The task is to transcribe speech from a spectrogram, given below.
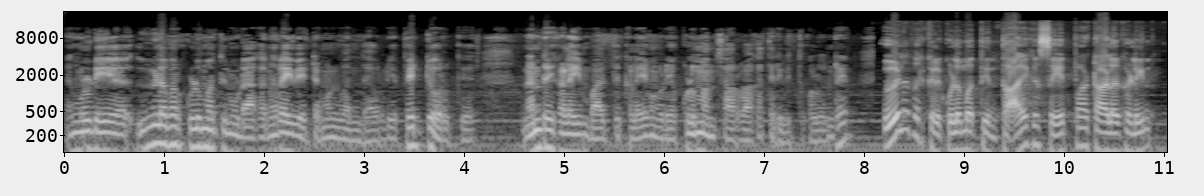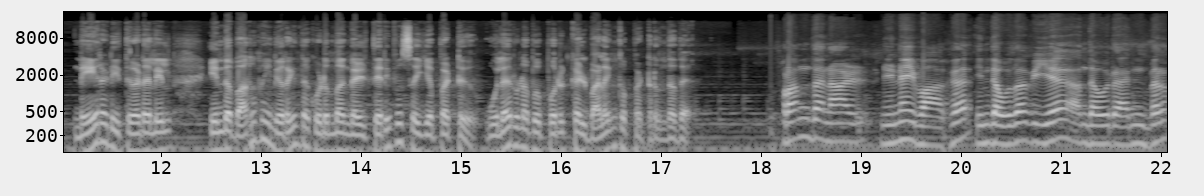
எங்களுடைய ஈழவர் குழுமத்தினூடாக நிறைவேற்ற முன்வந்த அவருடைய பெற்றோருக்கு நன்றிகளையும் வாழ்த்துக்களையும் எங்களுடைய குழுமம் சார்பாக தெரிவித்துக் கொள்கின்றேன். ஈழவர்கள் குழுமத்தின் தாயக செயற்பாட்டாளர்களின் நேரடி தேடலில் இந்த வறுமை நிறைந்த குடும்பங்கள் தெரிவு செய்யப்பட்டு உலருணவு பொருட்கள் வழங்கப்பட்டிருந்தது. பிறந்த நாள் நினைவாக இந்த உதவியை அந்த ஒரு அன்பர்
